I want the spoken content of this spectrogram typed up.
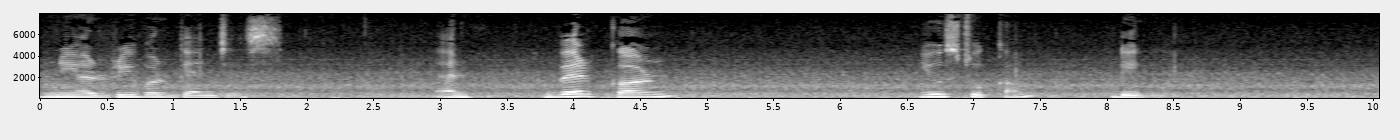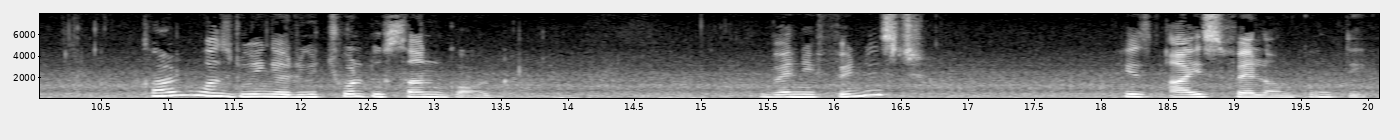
near river Ganges and where Karn used to come daily. Karn was doing a ritual to sun god when he finished, his eyes fell on Kunti.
